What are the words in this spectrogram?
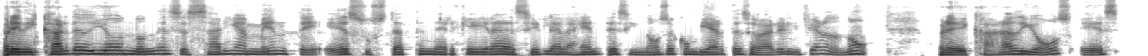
predicar de Dios no necesariamente es usted tener que ir a decirle a la gente si no se convierte se va al infierno. No, predicar a Dios es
